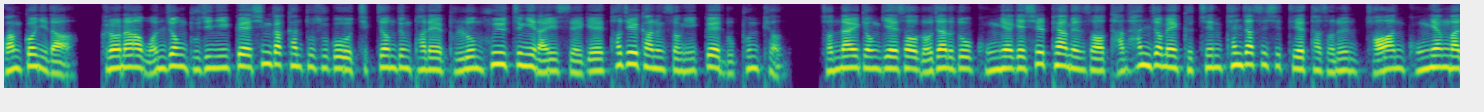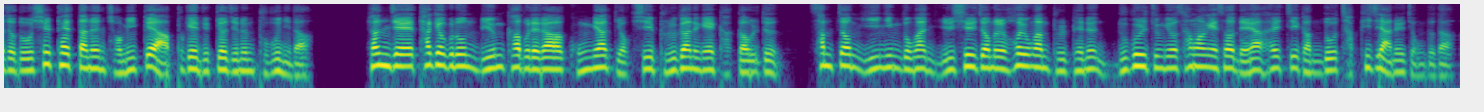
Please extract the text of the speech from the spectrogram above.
관건이다. 그러나 원정 부진이 꽤 심각한 투수고 직전 등판에 물론 후유증이 나이스에게 터질 가능성이 꽤 높은 편. 전날 경기에서 러자르도 공략에 실패하면서 단 한 점에 그친 캔자스시티의 타선은 저한 공략마저도 실패했다는 점이 꽤 아프게 느껴지는 부분이다. 현재의 타격으론 미움 카브레라 공략 역시 불가능에 가까울 듯 3.2이닝 동안 1실점을 허용한 불펜은 누굴 중요 상황에서 내야 할지 감도 잡히지 않을 정도다.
